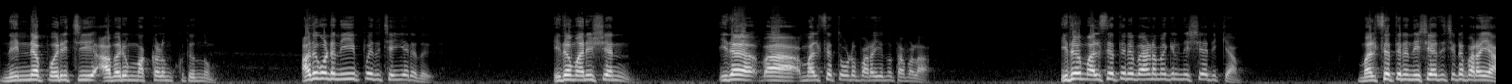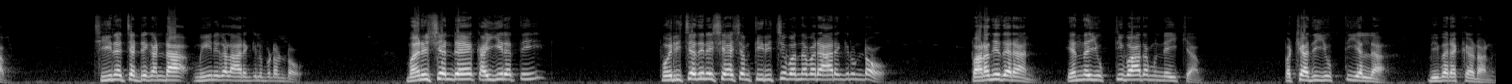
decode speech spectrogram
നിന്നെ പൊരിച്ച് അവരും മക്കളും തിന്നും. അതുകൊണ്ട് നീ ഇപ്പോൾ ഇത് ചെയ്യരുത്. ഇത് മനുഷ്യൻ ഇത് മത്സ്യത്തോട് പറയുന്നു തവള. ഇത് മത്സ്യത്തിന് വേണമെങ്കിൽ നിഷേധിക്കാം. മത്സ്യത്തിന് നിഷേധിച്ചിട്ട് പറയാം. ചീനച്ചട്ടി കണ്ട മീനുകൾ ആരെങ്കിലും ഇവിടെ ഉണ്ടോ? മനുഷ്യന്റെ കയ്യിലെത്തി പൊരിച്ചതിന് ശേഷം തിരിച്ചു വന്നവരാരെങ്കിലും ഉണ്ടോ? പറഞ്ഞു തരാൻ എന്ന യുക്തിവാദം ഉന്നയിക്കാം. പക്ഷെ അത് യുക്തിയല്ല വിവരക്കേടാണ്.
